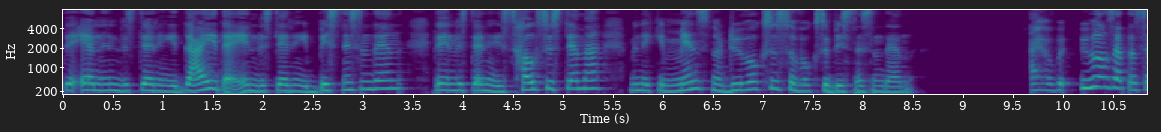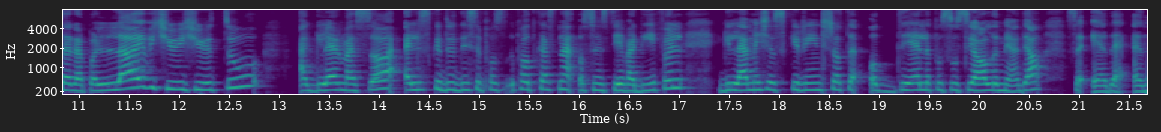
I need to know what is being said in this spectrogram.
Det er en investering i deg, det er en investering i businessen din, det er en investering i salgssystemet, men ikke minst, når du vokser, så vokser businessen din. Jeg håper uansett jeg ser deg på Live 2022. Jeg gleder meg så. Elsker du disse podkastene og syns de er verdifulle, glem ikke å screenshotte og dele på sosiale medier, så er det en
